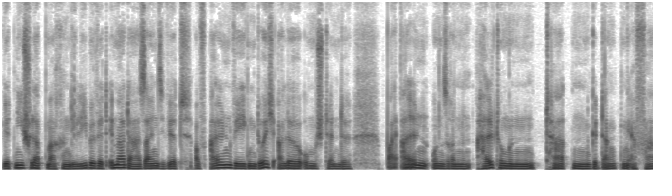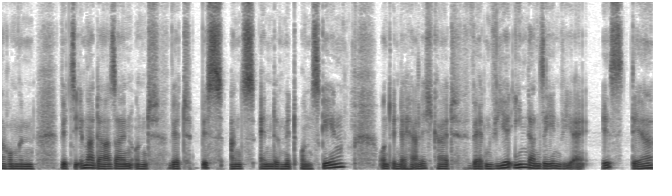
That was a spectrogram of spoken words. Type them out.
wird nie schlapp machen. Die Liebe wird immer da sein. Sie wird auf allen Wegen, durch alle Umstände, bei allen unseren Haltungen, Taten, Gedanken, Erfahrungen, wird sie immer da sein und wird bis ans Ende mit uns gehen. Und in der Herrlichkeit werden wir ihn dann sehen, wie er ist der,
